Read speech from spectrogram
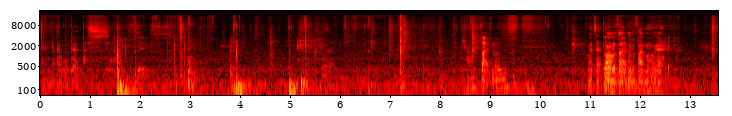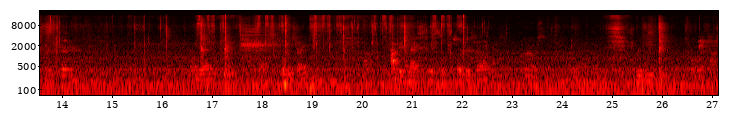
And I will pass. Six. Charm. Five mode. What's that? Look oh, at five. five Look at five more. Okay. One red. One strike. Copy the next instant sorcery spell. Three, four, five,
